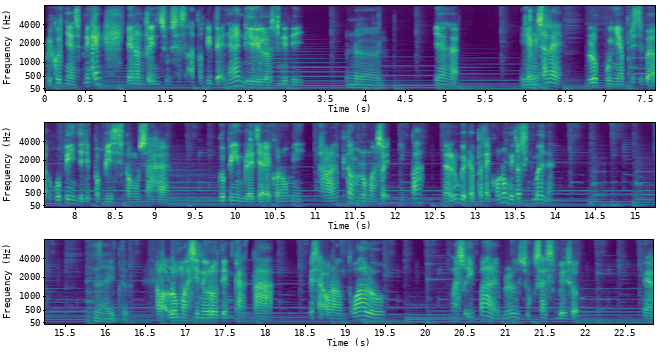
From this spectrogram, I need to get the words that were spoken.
berikutnya. Sebenarnya kan yang nentuin sukses atau tidaknya kan diri lo sendiri. Bener. Ya nggak? Iya. Kayak misalnya lo punya prinsip gue pengen jadi pebisnis pengusaha gue pengen belajar ekonomi. Karena tapi kalau lo masuk IPA dan lo gak dapet ekonomi terus gimana? Nah itu. kalau lo masih nurutin kata misalnya orang tua lo masuk IPA lah lo sukses besok. Ya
